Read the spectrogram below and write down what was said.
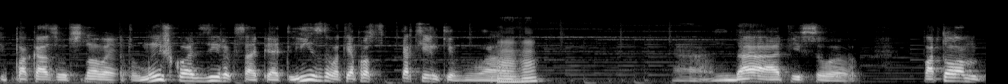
И показывают снова эту мышку от Xerox, опять Лиза. Вот я просто картинки а, Да, описываю. Потом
